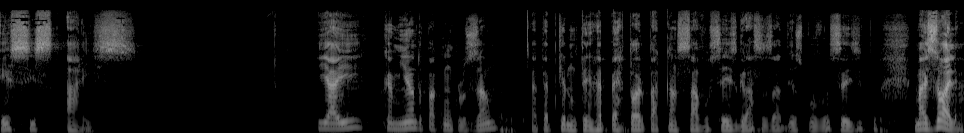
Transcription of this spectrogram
esses ais? E aí, caminhando para a conclusão, até porque não tenho repertório para cansar vocês, graças a Deus por vocês. Mas olha,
